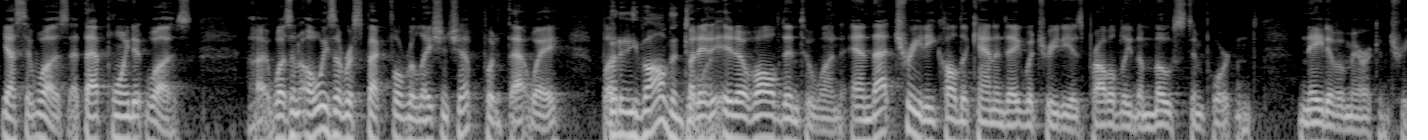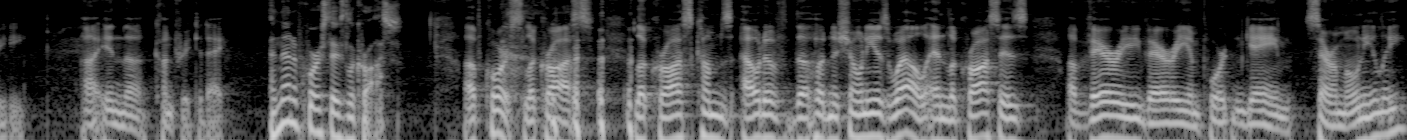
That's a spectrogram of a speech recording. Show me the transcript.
Yes, it was. At that point, it was. Uh, it wasn't always a respectful relationship, put it that way. But, it evolved into but one. it, it evolved into one. And that treaty, called the Canandaigua Treaty, is probably the most important Native American treaty uh, in the country today. and then, of course, there's lacrosse. Of course, lacrosse. lacrosse comes out of the Haudenosaunee as well, and lacrosse is a very, very important game ceremonially,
